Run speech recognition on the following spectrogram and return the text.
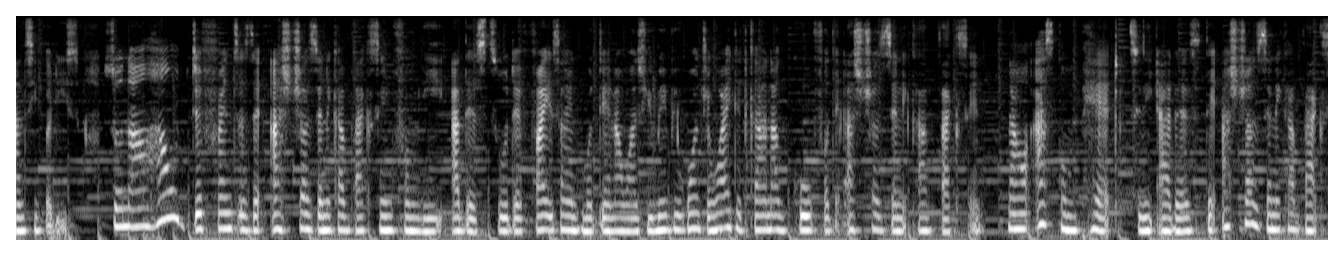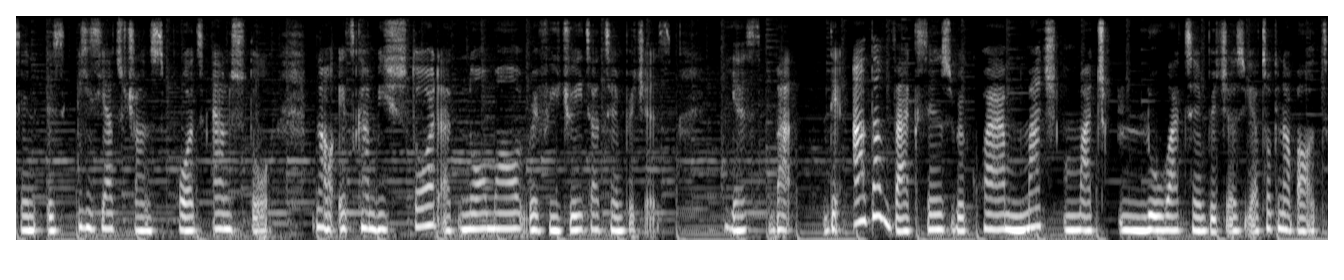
antibodies. So now how different is the AstraZeneca vaccine from the others? So the Pfizer and Moderna ones, you may be wondering why did Ghana go for the AstraZeneca vaccine? Now as compared to the others, the AstraZeneca vaccine is easier to transport and store. Now it can be stored at normal refrigerator temperatures. Yes, but the other vaccines require much much lower temperatures. We are talking about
